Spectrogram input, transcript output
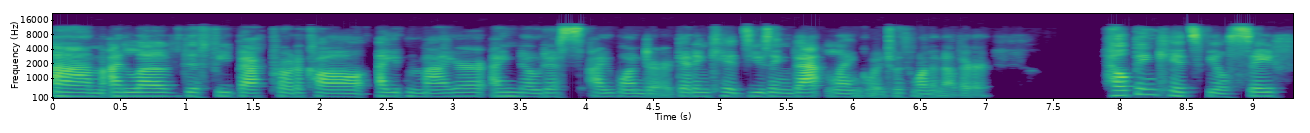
um, I love the feedback protocol. I admire, I notice, I wonder, getting kids using that language with one another, helping kids feel safe,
